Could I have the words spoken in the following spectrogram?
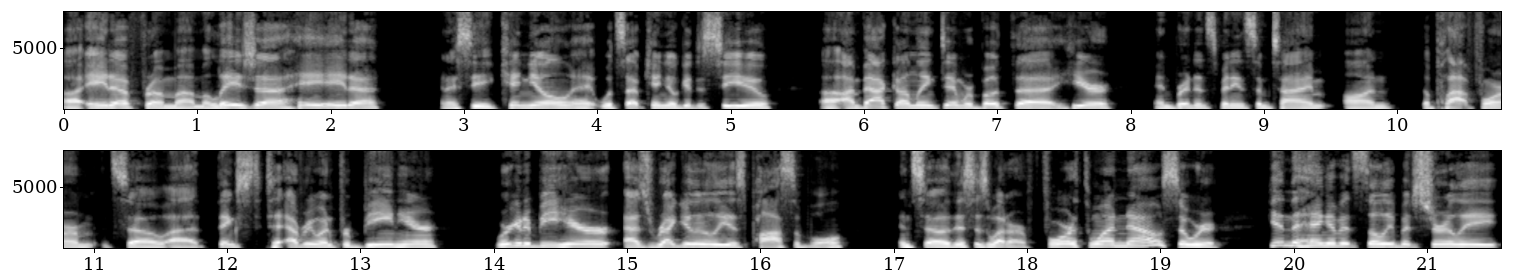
Ada from Malaysia. Hey, Ada. And I see Kenyal. Hey, what's up, Kenyal? Good to see you. Uh, I'm back on LinkedIn. We're both uh, here, and Brendan's spending some time on the platform. So uh, thanks to everyone for being here. We're going to be here as regularly as possible. And so this is what our fourth one now. So we're getting the hang of it slowly but surely.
